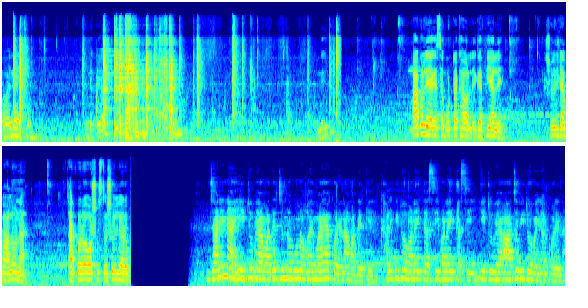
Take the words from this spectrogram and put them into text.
হয় নাই তো এটা দেওয়া পাগল হয়ে গেছে ভুট্টা খাওয়ার লেগে পিয়ালে। শরীরটা ভালো না। তারপরে অসুস্থ শরীরে জানি না, ইউটিউবে আমাদের জন্য মনে হয় মায়া করে না আমাদেরকে। খালি ভিডিও বানাইতেছি বানাইতেছি, ইউটিউবে আজও ভিডিও ভাইরাল করে না।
